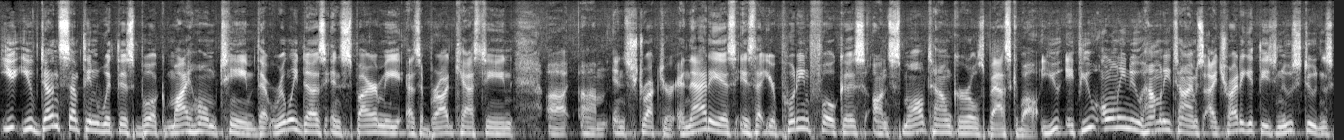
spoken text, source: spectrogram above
You, you've done something with this book, My Home Team, that really does inspire me as a broadcasting uh, um, instructor, and that is is that you're putting focus on small town girls basketball. You, if you only knew how many times I try to get these new students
